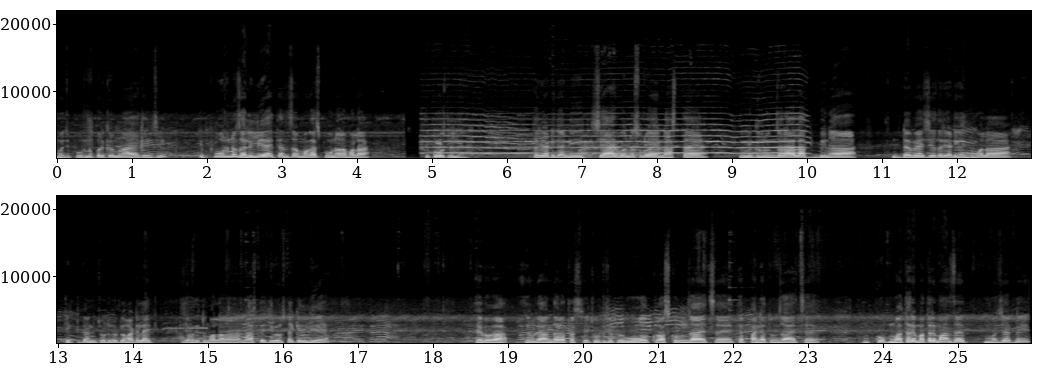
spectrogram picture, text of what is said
म्हणजे पूर्ण परिक्रमा आहे त्यांची ती पूर्ण झालेली आहे. त्यांचा मग आज फोन आला मला. ते पोहोचलेलं आहे. तर या ठिकाणी चाय बनणं सुरू आहे नाश्ता आहे. तुम्ही घरून जर आलात बिना डब्याचे तर या ठिकाणी तुम्हाला ठिकठिकाणी छोटे छोटे हॉटेल आहेत. त्याच्यामध्ये तुम्हाला नाश्त्याची व्यवस्था केलेली आहे. हे बघा एवढ्या अंधारात असे छोटे छोटे ओव्हर क्रॉस करून जायचं आहे त्या पाण्यातून जायचं आहे. खूप म्हातारे म्हातारे माणसं आहेत. मजाक नाही.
